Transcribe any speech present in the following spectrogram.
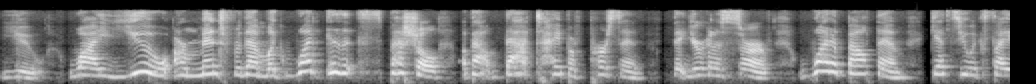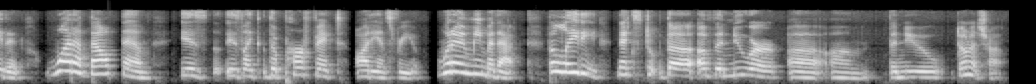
you, why you are meant for them. Like, what is it special about that type of person? That you're to serve. What about them gets you excited? What about them is is like the perfect audience for you. What do I mean by that? The lady next to the of the newer uh, um, the new donut shop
